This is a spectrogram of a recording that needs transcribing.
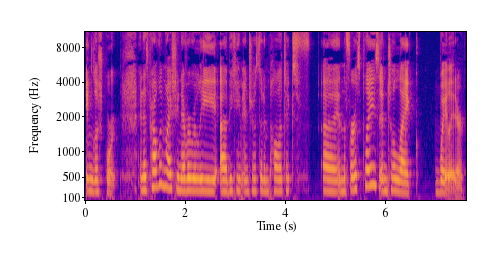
English court, and it's probably why she never really uh, became interested in politics uh, in the first place until like way later.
